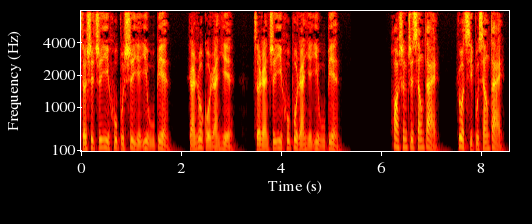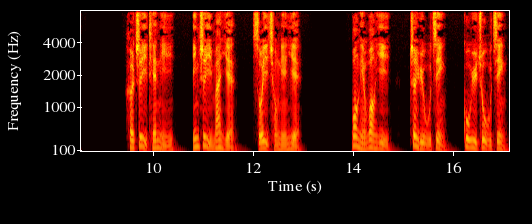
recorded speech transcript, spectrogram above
则是之异乎不是也亦无变；然若果然也，则然之异乎不然也亦无变。化生之相待，若其不相待，何之以天倪，因之以慢眼，所以穷年也。忘年忘义，正于无尽，故欲诸无尽。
